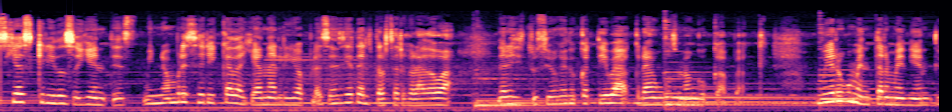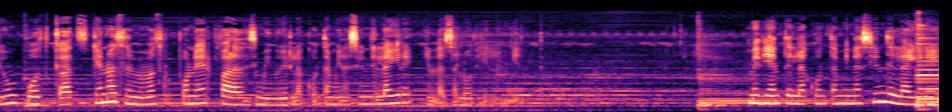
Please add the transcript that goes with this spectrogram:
Buenos días queridos oyentes, mi nombre es Erika Dayana Liga Plasencia del tercer grado A de la institución educativa Gran Guzmán Capac. Voy a argumentar mediante un podcast que nos debemos proponer para disminuir la contaminación del aire en la salud y el ambiente. Mediante la contaminación del aire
